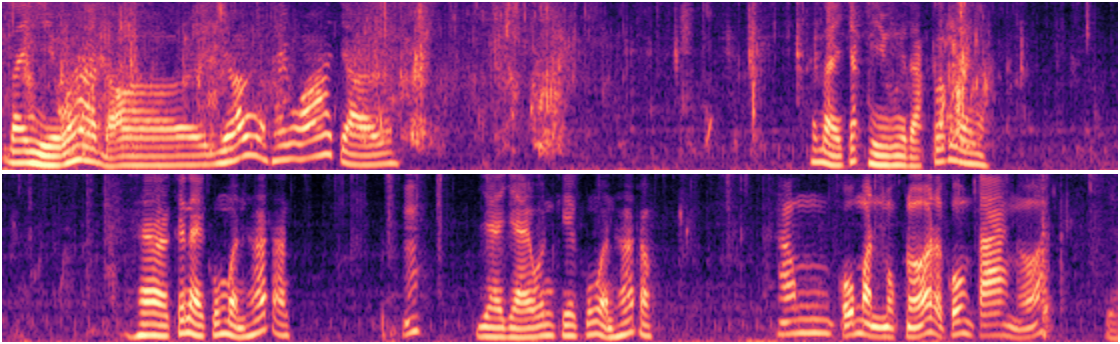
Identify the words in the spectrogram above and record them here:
Đây nhiều quá đò nhớn thấy quá trời. Cái này chắc nhiều người đặt lắm đây nè ha cái này của mình hết anh. Ừ? dài dài bên kia của mình hết không? Không của mình một nửa rồi của người ta một nửa dạ.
